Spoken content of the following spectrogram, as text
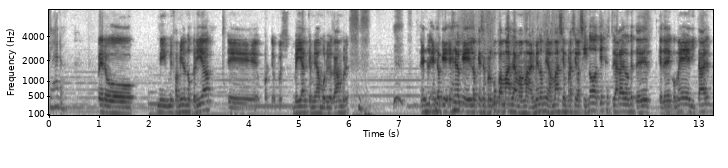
Claro. Pero mi, mi familia no quería, eh, porque pues veían que me iba a morir de hambre. es, lo, que, es lo, que, lo que se preocupa más la mamá. Al menos mi mamá siempre ha sido así, no, tienes que estudiar algo que te dé, que te dé comer y tal.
